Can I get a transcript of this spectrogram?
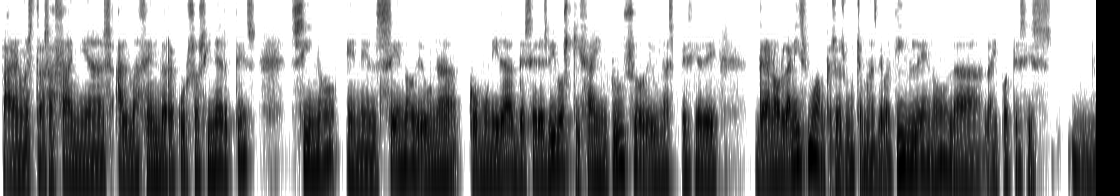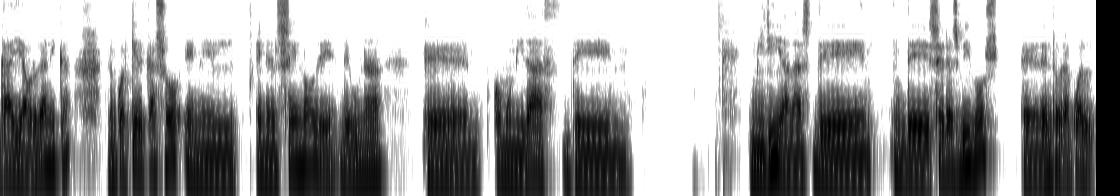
para nuestras hazañas, almacén de recursos inertes, sino en el seno de una comunidad de seres vivos, quizá incluso de una especie de gran organismo, aunque eso es mucho más debatible, la, hipótesis Gaia orgánica, pero en cualquier caso en el, seno de una eh, comunidad de miríadas de, seres vivos, eh, dentro de la, cual,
